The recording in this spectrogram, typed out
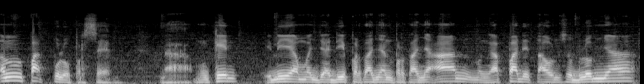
40%. Nah, mungkin ini yang menjadi pertanyaan-pertanyaan mengapa di tahun sebelumnya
